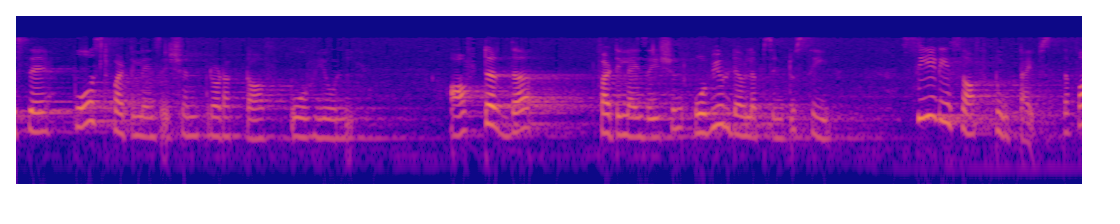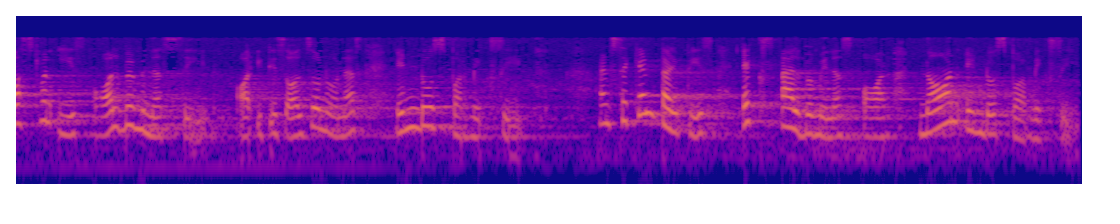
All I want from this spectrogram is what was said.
is a post-fertilization product of ovule. After the fertilization, ovule develops into seed. Seed is of two types. The first one is albuminous seed or it is also known as endospermic seed. And second type is ex-albuminous or non-endospermic seed.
